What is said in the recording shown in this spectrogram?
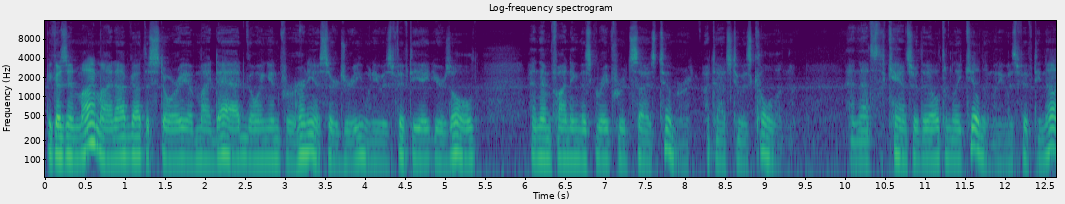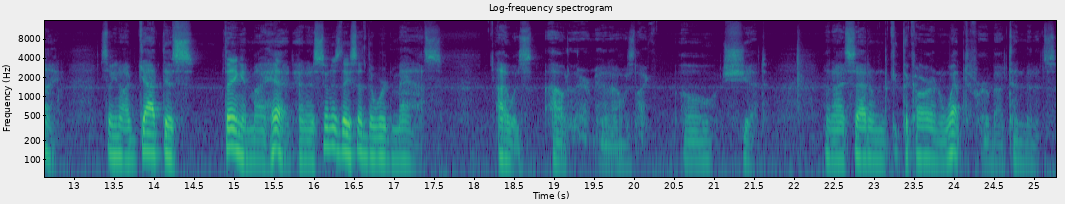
Because in my mind, I've got the story of my dad going in for hernia surgery when he was 58 years old and then finding this grapefruit sized tumor attached to his colon. And that's the cancer that ultimately killed him when he was 59. So, you know, I've got this thing in my head. And as soon as they said the word mass, I was out of there, man. I was like, oh shit. And I sat in the car and wept for about 10 minutes.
